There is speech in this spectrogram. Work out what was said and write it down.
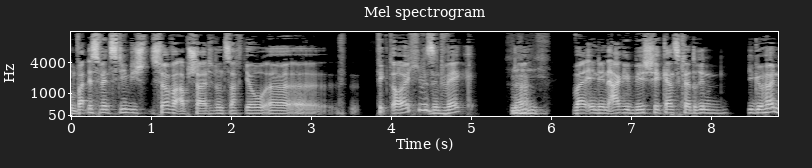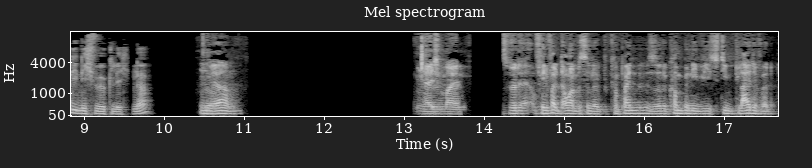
und was ist, wenn Steam die Server abschaltet und sagt, yo, äh, äh, fickt euch, wir sind weg, ne? Mhm. Weil in den AGB steht ganz klar drin, die gehören die nicht wirklich, ne? Ja. Ja, ich meine, es würde auf jeden Fall dauern, bis so eine Kampagne, so eine Company wie Steam pleite wird.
